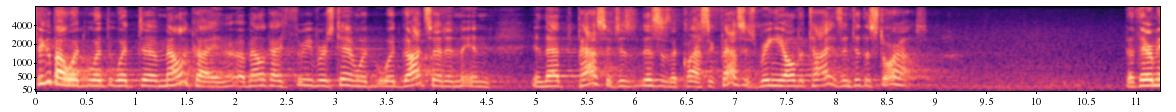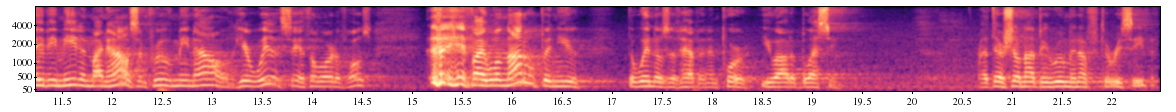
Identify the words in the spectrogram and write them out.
Think about what, what, what uh, Malachi, uh, Malachi 3, verse 10, what, what God said in, in, in that passage. This, this is a classic passage. Bring ye all the tithes into the storehouse, that there may be meat in mine house, and prove me now herewith, saith the Lord of hosts, if I will not open you the windows of heaven and pour you out a blessing, that there shall not be room enough to receive it.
